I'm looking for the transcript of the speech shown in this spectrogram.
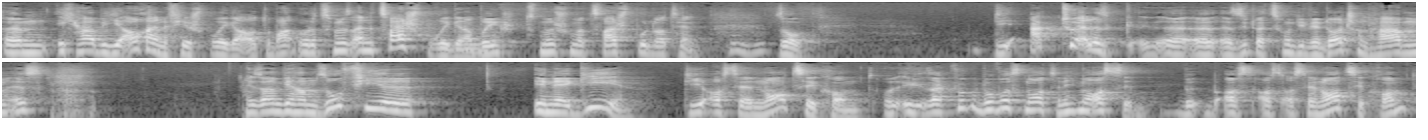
ähm, ich habe hier auch eine vierspurige Autobahn oder zumindest eine zweispurige. Dann mhm. bringe ich zumindest schon mal zwei Spuren dorthin. Mhm. So. Die aktuelle äh, äh, Situation, die wir in Deutschland haben, ist, wir sagen, wir haben so viel Energie die aus der Nordsee kommt, und ich sage wirklich bewusst Nordsee, nicht mehr Ostsee, aus, aus, aus der Nordsee kommt,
